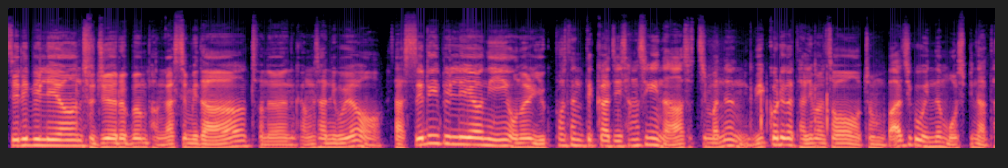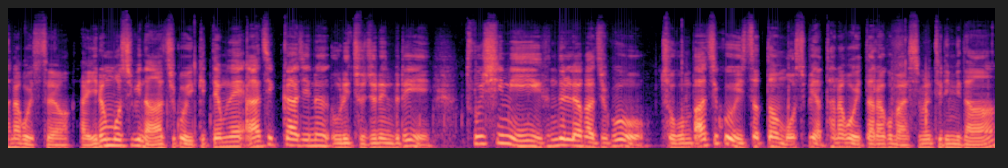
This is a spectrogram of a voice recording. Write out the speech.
쓰리빌리언 주주 여러분 반갑습니다. 저는 강산이고요. 자, 쓰리빌리언이 오늘 6%까지 상승이 나왔었지만은 윗꼬리가 달리면서 좀 빠지고 있는 모습이 나타나고 있어요. 자, 이런 모습이 나와지고 있기 때문에 아직까지는 우리 주주님들이 투심이 흔들려가지고 조금 빠지고 있었던 모습이 나타나고 있다라고 말씀을 드립니다.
